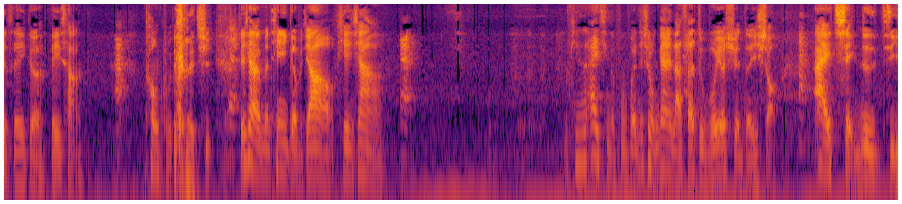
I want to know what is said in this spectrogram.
的这一个非常痛苦的歌曲。接下来我们听一个比较偏向偏爱情的部分，就是我们刚才拉萨主播又选择一首《爱情日记》。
